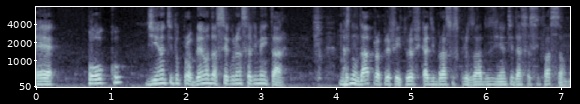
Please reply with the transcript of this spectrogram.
é pouco diante do problema da segurança alimentar. Mas não dá para a prefeitura ficar de braços cruzados diante dessa situação.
